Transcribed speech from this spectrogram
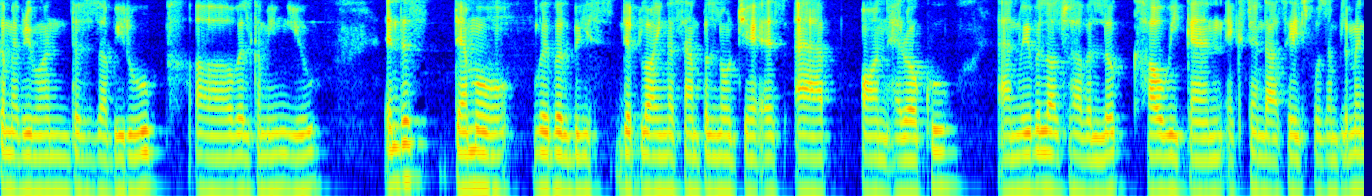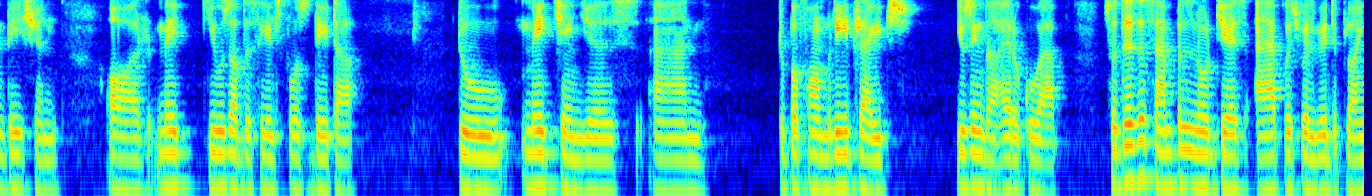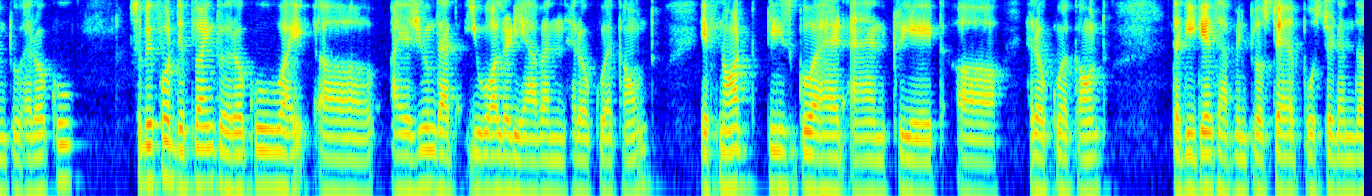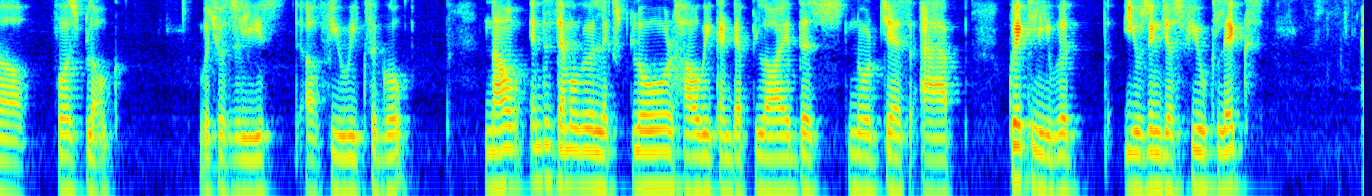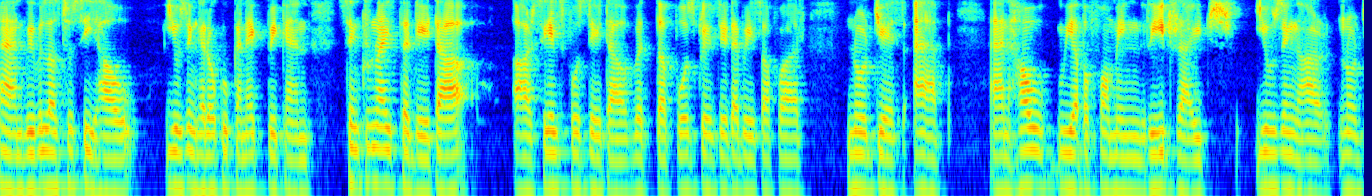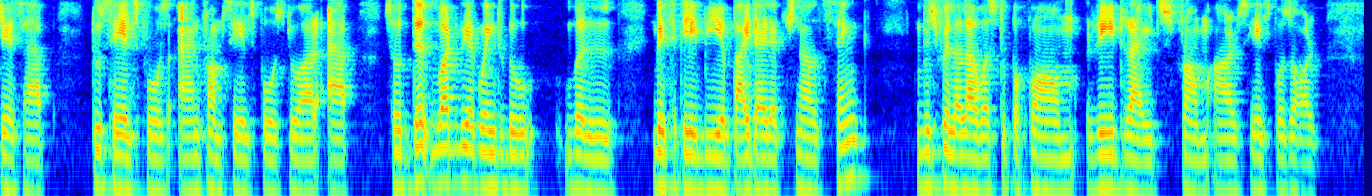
Welcome everyone, this is Abhiroop uh, welcoming you. In this demo, we will be deploying a sample Node.js app on Heroku and we will also have a look how we can extend our Salesforce implementation or make use of the Salesforce data to make changes and to perform read writes using the Heroku app. So there's a sample Node.js app which we'll be deploying to Heroku so before deploying to Heroku, I, uh, I assume that you already have an Heroku account. If not, please go ahead and create a Heroku account. The details have been posted, posted in the first blog, which was released a few weeks ago. Now in this demo, we will explore how we can deploy this Node.js app quickly with using just few clicks. And we will also see how using Heroku Connect, we can synchronize the data, our Salesforce data with the Postgres database of our Node.js app and how we are performing read writes using our Node.js app to Salesforce and from Salesforce to our app. So what we are going to do will basically be a bidirectional sync which will allow us to perform read writes from our Salesforce org.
